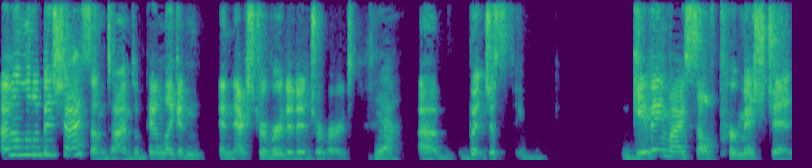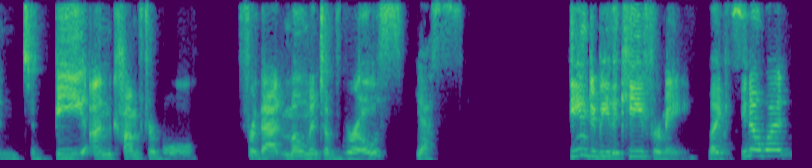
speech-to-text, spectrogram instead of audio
I'm a little bit shy sometimes. I'm kind of like an, an extroverted introvert. Yeah. Um, but just giving myself permission to be uncomfortable for that moment of growth. Yes. Seemed to be the key for me. Like, Yes. you know what?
